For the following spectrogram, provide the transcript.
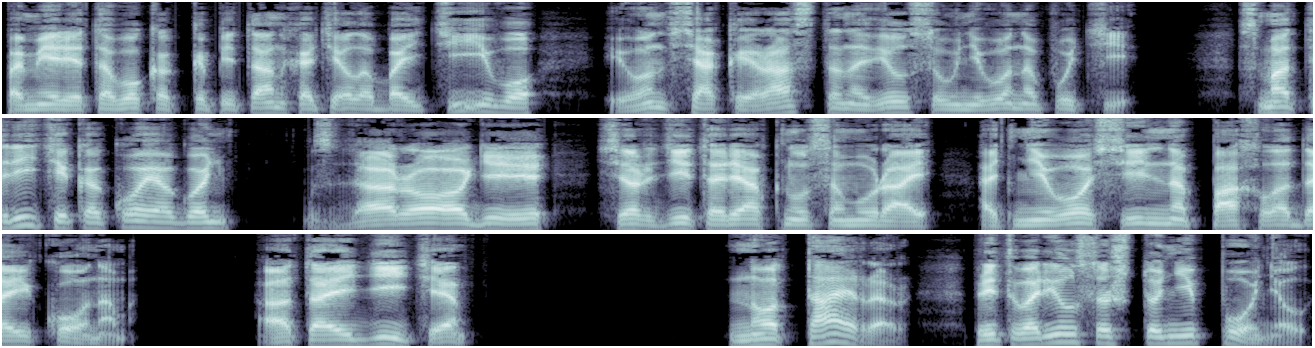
по мере того, как капитан хотел обойти его, и он всякий раз становился у него на пути. «Смотрите, какой огонь!» «С дороги!» — сердито рявкнул самурай. От него сильно пахло дайконом. «Отойдите!» Но Тайрер притворился, что не понял,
